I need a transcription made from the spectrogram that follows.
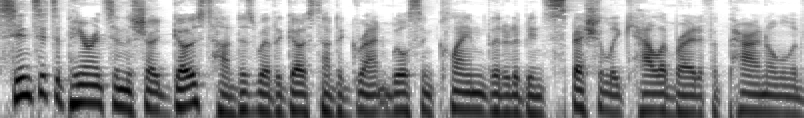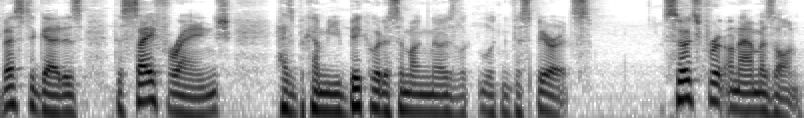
Since its appearance in the show Ghost Hunters, where the ghost hunter Grant Wilson claimed that it had been specially calibrated for paranormal investigators, the safe range has become ubiquitous among those look- looking for spirits. Search for it on Amazon,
